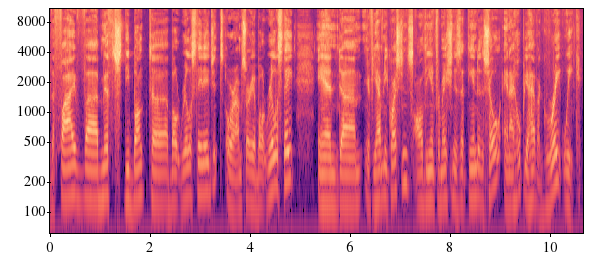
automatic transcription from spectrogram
The five uh, myths debunked uh, about real estate agents, or I'm sorry, about real estate. And um, if you have any questions, all the information is at the end of the show. And I hope you have a great week.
